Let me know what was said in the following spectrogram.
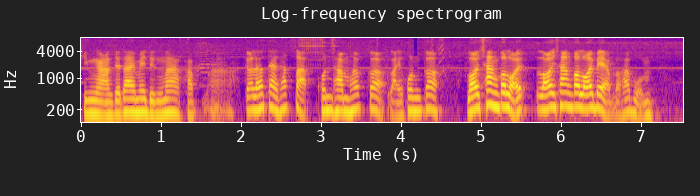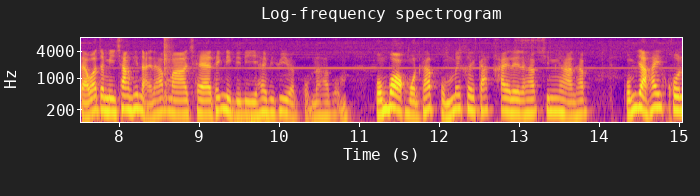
ชิ้นงานจะได้ไม่ดึงมากครับอ่าก็แล้วแต่ทักษะคนทำครับ ก็หลายคนก็ร้อยช่างก็ร้อยร้อยช่างก็ร้อยแบบหรอกครับผมแต่ว่าจะมีช่างที่ไหนนะครับ มาแชร์เทคนิคดีๆให้พี่ๆแบบผมนะครับผมผมบอกหมดครับ ผมไม่เคยกักใครเลยนะครับ ชิ้นงานครับ ผมอยากให้คน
